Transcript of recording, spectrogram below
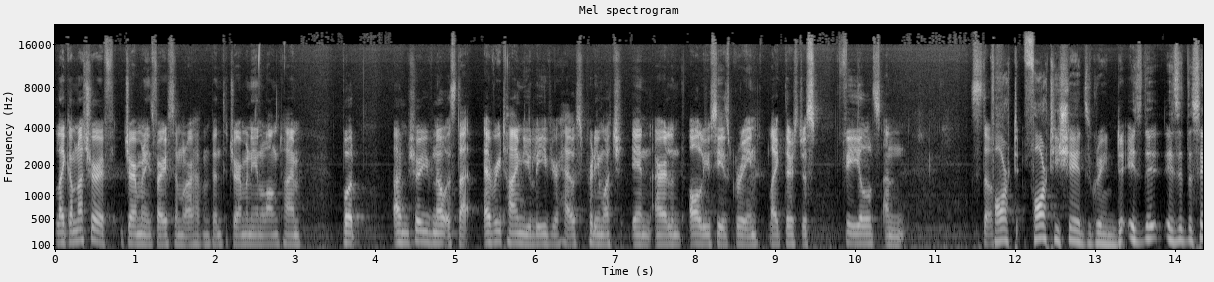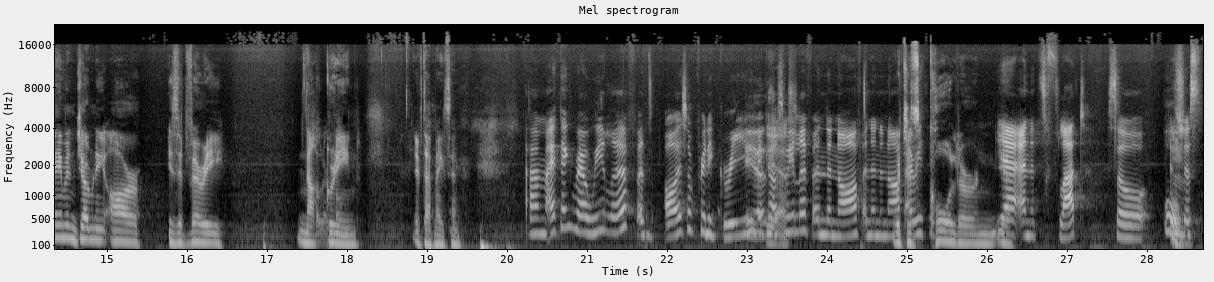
Like, I'm not sure if Germany is very similar. I haven't been to Germany in a long time, but I'm sure you've noticed that every time you leave your house, pretty much in Ireland, all you see is green. Like, there's just fields and stuff. 40, 40 shades of green. Is, the, is it the same in Germany or is it very not Colourful. green? If that makes sense. um, I think where we live, it's also pretty green Yes. because we live in the north, and in the north, Which is everything. colder and yeah. and it's flat. So Oh. it's just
